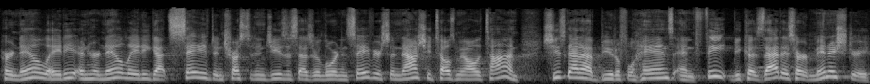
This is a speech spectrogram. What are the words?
her nail lady, and her nail lady got saved and trusted in Jesus as her Lord and Savior. So now she tells me all the time she's got to have beautiful hands and feet because that is her ministry.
